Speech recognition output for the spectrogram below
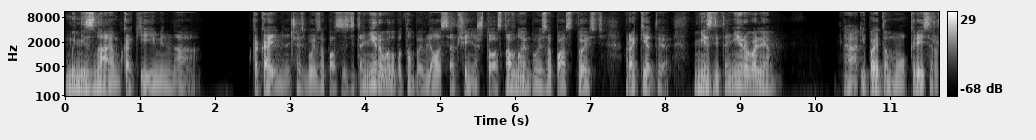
мы не знаем, какие именно, какая именно часть боезапаса сдетонировала. Потом появлялось сообщение, что основной боезапас, то есть ракеты, не сдетонировали. А, и поэтому крейсер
